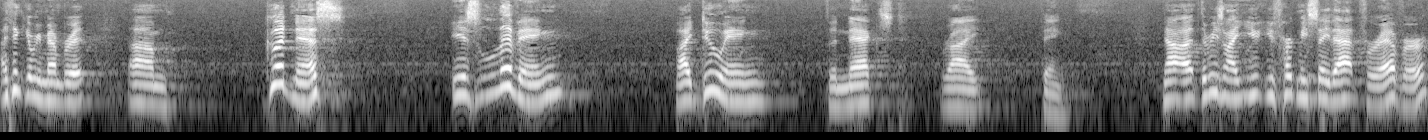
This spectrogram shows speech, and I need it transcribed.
I think you'll remember it. Um, goodness is living by doing the next right thing. Now, uh, the reason I, you, you've heard me say that forever,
